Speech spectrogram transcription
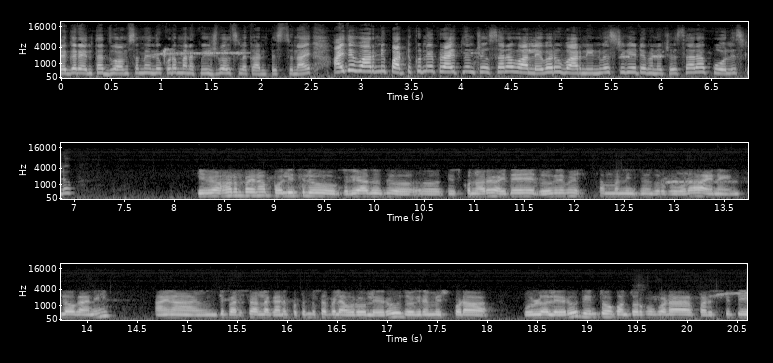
దగ్గర ఎంత ధ్వంసమైందో కూడా మనకు విజువల్స్లో కనిపిస్తున్నాయి. అయితే వారిని పట్టుకునే ప్రయత్నం చేస్తారా వాళ్ళు ఎవరు వారిని ఇన్వెస్టిగేట్ ఏమైనా చేస్తారా పోలీసులు? ఈ వ్యవహారం పైన పోలీసులు ఫిర్యాదు తీసుకున్నారు. అయితే జోగి రమేష్ సంబంధించినంత వరకు కూడా ఆయన ఇంట్లో గాని ఆయన ఇంటి పరిసరాల్లో కానీ కుటుంబ సభ్యులు ఎవరూ లేరు. జోగి రమేష్ కూడా ఊళ్ళో లేరు. దీంతో కొంతవరకు కూడా పరిస్థితి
